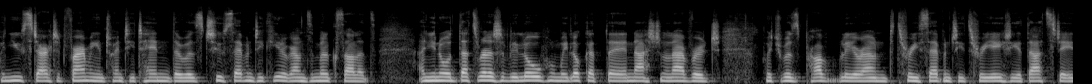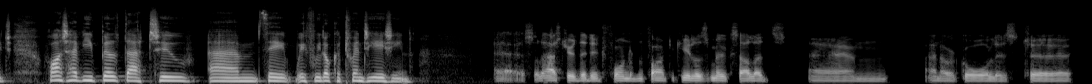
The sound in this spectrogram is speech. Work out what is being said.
when you started farming in 2010, there was 270 kilograms of milk solids, and you know that's relatively low when we look at the national average, which was probably around 370, 380 at that stage. What have you built that to? Um, say if we look at 2018. Uh, so last year they did 440 kilos of milk solids um, and our goal is to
